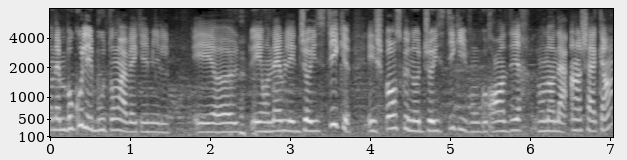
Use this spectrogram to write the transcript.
On aime beaucoup les boutons avec Emile. Et, euh, et on aime les joysticks. Et je pense que nos joysticks, ils vont grandir. On en a un chacun.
